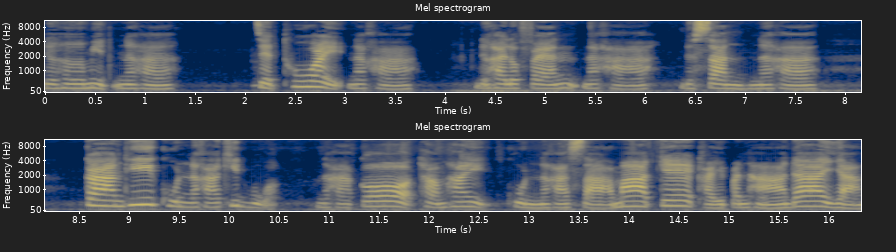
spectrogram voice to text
The Hermit นะคะเจ็ดถ้วยนะคะ The Hierophant นะคะ The Sun นะคะการที่คุณนะคะคิดบวกนะคะก็ทำให้คุณนะคะสามารถแก้ไขปัญหาได้อย่าง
